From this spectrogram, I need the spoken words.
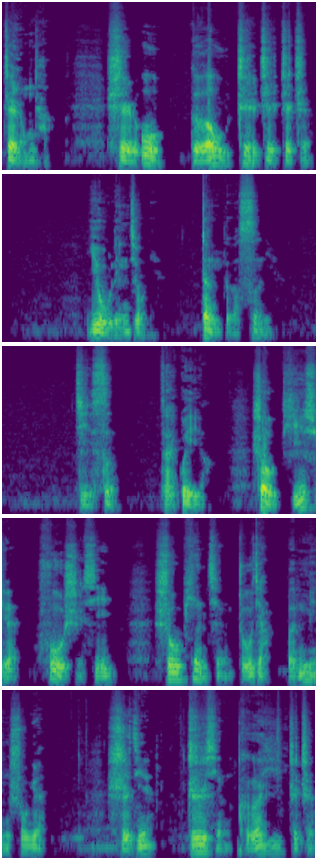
至龙场，使戊格物致知之职。一五零九年，正德四年己巳，在贵阳受提学副使席，书聘请主讲文明书院，使接知行合一之职。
